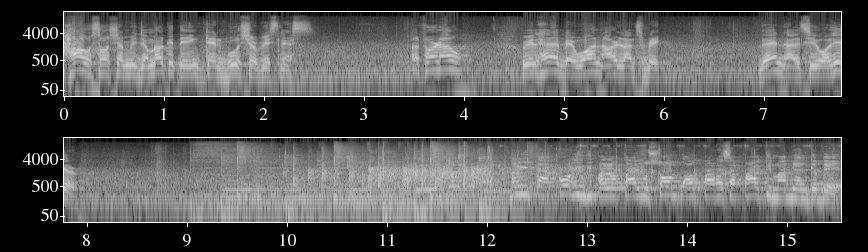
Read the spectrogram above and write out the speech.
how social media marketing can boost your business. But for now, we'll have a one-hour lunch break. Then I'll see you all here. Balita ko, hindi pa raw tayo sold out para sa party mamayang gabi.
